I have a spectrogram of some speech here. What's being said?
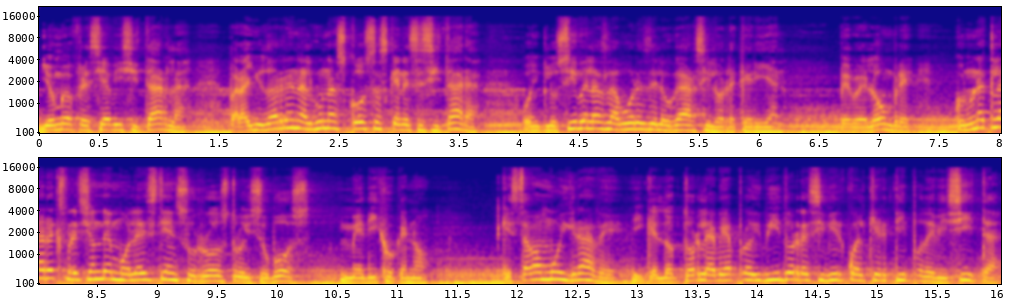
Yo me ofrecí a visitarla para ayudarle en algunas cosas que necesitara o inclusive en las labores del hogar si lo requerían. Pero el hombre, con una clara expresión de molestia en su rostro y su voz, me dijo que no, que estaba muy grave y que el doctor le había prohibido recibir cualquier tipo de visita,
